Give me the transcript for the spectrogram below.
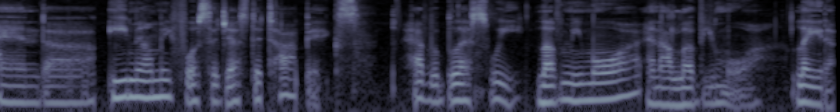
And uh, email me for suggested topics. Have a blessed week. Love me more, and I love you more. Later.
